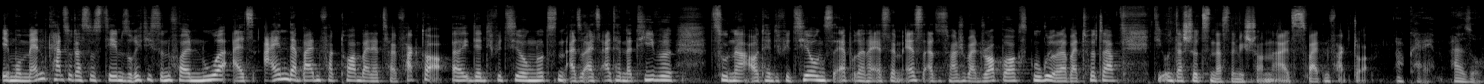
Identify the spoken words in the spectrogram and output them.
Im Moment kannst du das System so richtig sinnvoll nur als einen der beiden Faktoren bei der Zwei-Faktor-Identifizierung nutzen, also als Alternative zu einer Authentifizierungs-App oder einer SMS, also zum Beispiel bei Dropbox, Google oder bei Twitter. Die unterstützen das nämlich schon als zweiten Faktor. Okay, also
